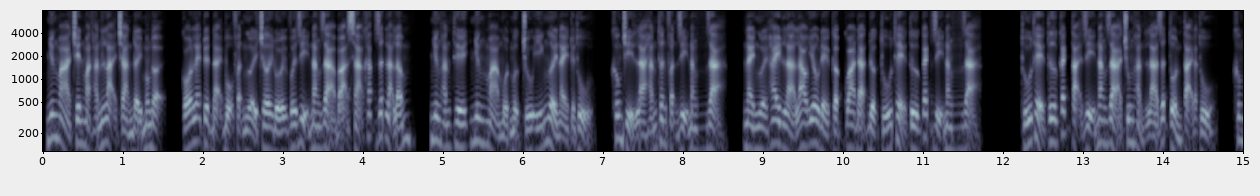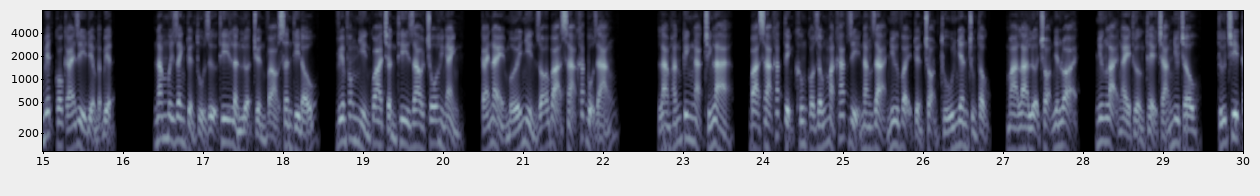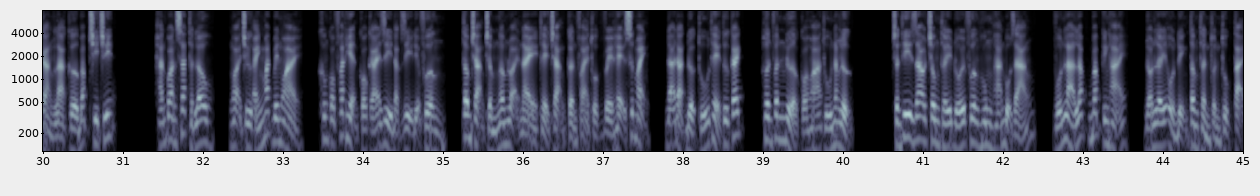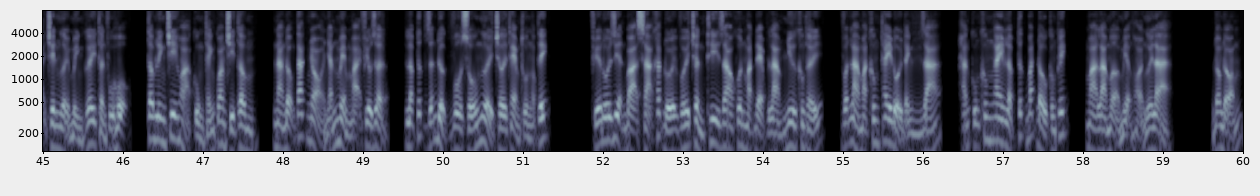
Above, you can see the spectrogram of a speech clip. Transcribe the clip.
nhưng mà trên mặt hắn lại tràn đầy mong đợi, có lẽ tuyệt đại bộ phận người chơi đối với dị năng giả bạ xạ khắc rất lạ lẫm, nhưng hắn thế nhưng mà một mực chú ý người này tuyệt thủ, không chỉ là hắn thân phận dị năng giả, này người hay là lao yêu đề cập qua đạt được thú thể tư cách dị năng giả. Thú thể tư cách tại dị năng giả trung hẳn là rất tồn tại đặc thù, không biết có cái gì điểm đặc biệt. Năm mươi danh tuyển thủ dự thi lần lượt chuyển vào sân thi đấu, viêm phong nhìn qua trần thi giao chỗ hình ảnh, cái này mới nhìn rõ bạ xạ khắc bộ dáng. Làm hắn kinh ngạc chính là, bạ xạ khắc tịnh không có giống mặt khác dị năng giả như vậy tuyển chọn thú nhân chủng tộc, mà là lựa chọn nhân loại, nhưng lại ngày thường thể trắng như châu tứ chi càng là cơ bắp chi chít. Hắn quan sát thật lâu, ngoại trừ ánh mắt bên ngoài, không có phát hiện có cái gì đặc dị địa phương, tâm trạng trầm ngâm loại này thể trạng cần phải thuộc về hệ sức mạnh, đã đạt được thú thể tư cách, hơn phân nửa có hóa thú năng lực. Trần thi giao trông thấy đối phương hung hãn bộ dáng, vốn là lắp bắp kinh hãi, đón lấy ổn định tâm thần thuần thục tại trên người mình gây thần phù hộ, tâm linh chi hỏa cùng thánh quang trí tâm, nàng động tác nhỏ nhắn mềm mại phiêu giận lập tức dẫn được vô số người chơi thèm thuồng ngọc tích. Phía đối diện bà xạ khắc đối với trần thi giao khuôn mặt đẹp làm như không thấy, vẫn là mặt không thay đổi đánh giá, hắn cũng không ngay lập tức bắt đầu công kích, mà là mở miệng hỏi ngươi là đom đóm.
